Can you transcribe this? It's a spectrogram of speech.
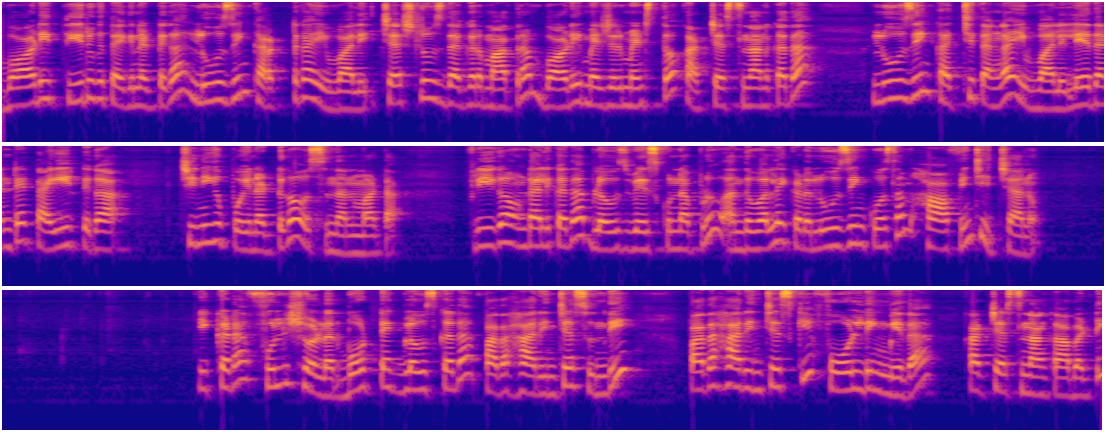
బాడీ తీరుకు తగినట్టుగా లూజింగ్ కరెక్ట్గా ఇవ్వాలి. చెస్ట్ లూజ్ దగ్గర మాత్రం బాడీ మెజర్మెంట్స్తో కట్ చేస్తున్నాను కదా. లూజింగ్ ఖచ్చితంగా ఇవ్వాలి. లేదంటే టైట్గా చినిగిపోయినట్టుగా వస్తుందన్నమాట. ఫ్రీగా ఉండాలి కదా బ్లౌజ్ వేసుకున్నప్పుడు. అందువల్ల ఇక్కడ లూజింగ్ కోసం హాఫ్ ఇంచ్ ఇచ్చాను. ఇక్కడ full shoulder boat neck blouse కదా పదహారు ఇంచెస్ ఉంది. పదహారు ఇంచెస్కి ఫోల్డింగ్ మీద కట్ చేస్తున్నాం కాబట్టి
